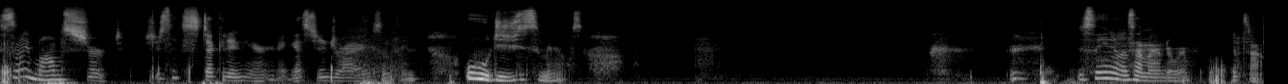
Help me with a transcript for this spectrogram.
this is my mom's shirt. She just like stuck it in here, I guess to dry or something. Ooh, did you see something else? Just you know, it's not my underwear. It's not.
